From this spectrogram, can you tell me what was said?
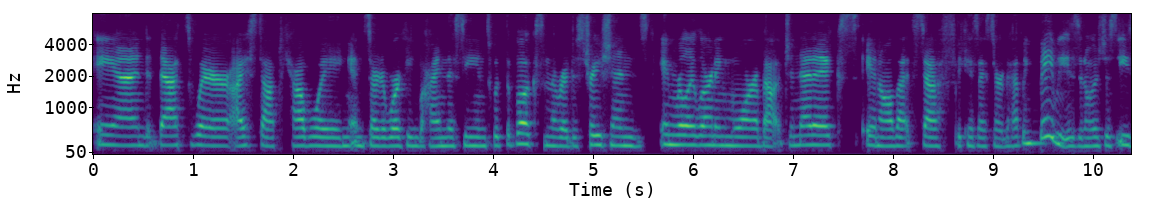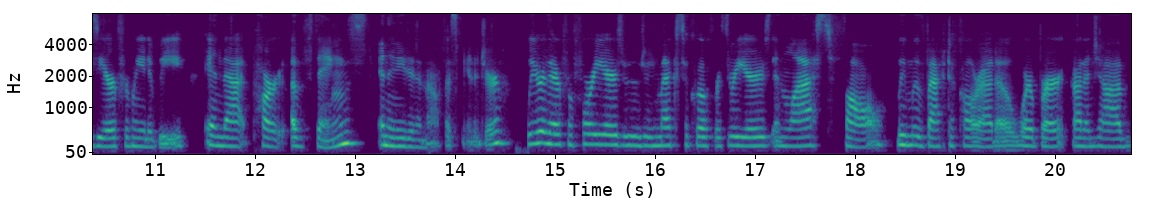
And that's where I stopped cowboying and started working behind the scenes with the books and the registrations and really learning more about genetics and all that stuff because I started having babies and it was just easier for me to be in that part of things. And they needed an office manager. We were there for four years. We moved to Mexico for three years. And last fall, we moved back to Colorado where Bert got a job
